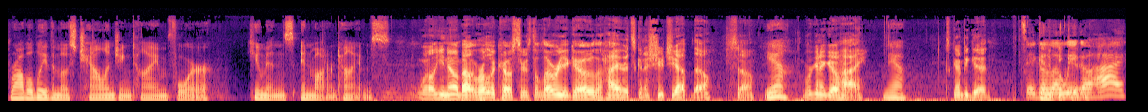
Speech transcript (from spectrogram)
probably the most challenging time for humans in modern times. Well, you know about roller coasters. The lower you go, the higher it's going to shoot you up, though. So Yeah, we're going to go high. Yeah. It's gonna be good. They go gonna low, we good. go high.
